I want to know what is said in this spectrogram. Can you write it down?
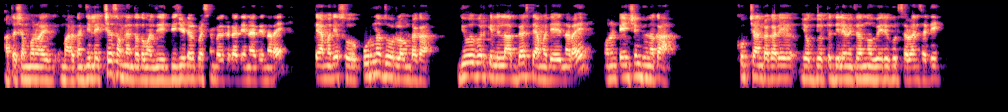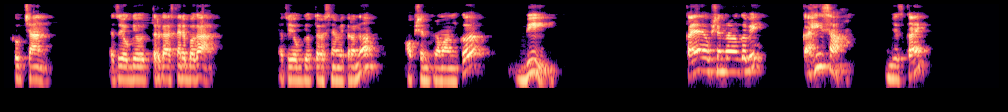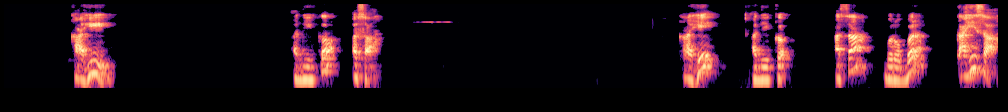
आता शंभर मार्कांची लेक्चर संपल्यानंतर तुम्हाला डिजिटल प्रश्नपत्रिका देण्यात येणार आहे त्यामध्ये सो पूर्ण जोर लावून टाका. दिवसभर केलेला अभ्यास त्यामध्ये येणार आहे. म्हणून टेन्शन घेऊ नका. खूप छान प्रकारे योग्य उत्तर दिले मित्रांनो. व्हेरी गुड सर्वांसाठी. खूप छान. याचं योग्य उत्तर काय असणार आहे बघा. याचं योग्य उत्तर असणार मित्रांनो. ऑप्शन क्रमांक बी काय आहे ऑप्शन क्रमांक बी काहीसा. म्हणजेच काय? काही अधिक असा. काही अधिक असा बरोबर काहीसा.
